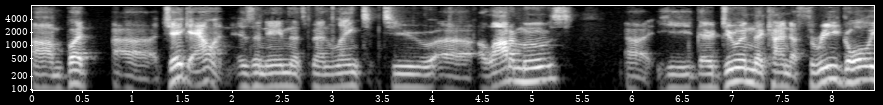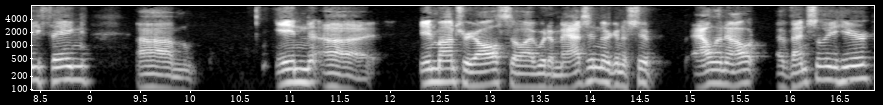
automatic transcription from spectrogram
Um, but uh, Jake Allen is a name that's been linked to a lot of moves. He they're doing the kind of three goalie thing um, in uh, in Montreal, so I would imagine they're going to ship Allen out eventually here.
